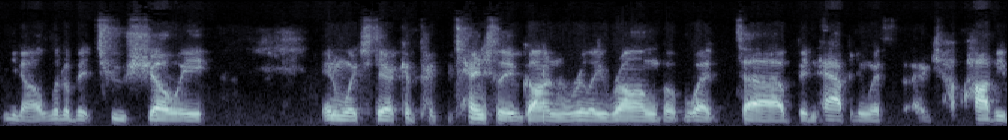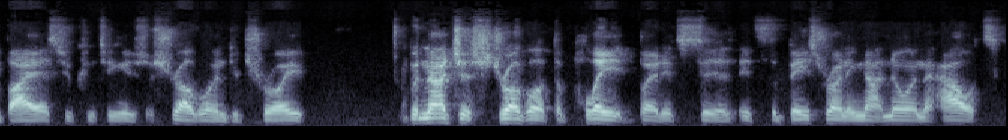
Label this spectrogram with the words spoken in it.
you know a little bit too showy, in which there could potentially have gone really wrong. But what uh, been happening with uh, Javi Baez, who continues to struggle in Detroit, but not just struggle at the plate, but it's it's the base running, not knowing the outs,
